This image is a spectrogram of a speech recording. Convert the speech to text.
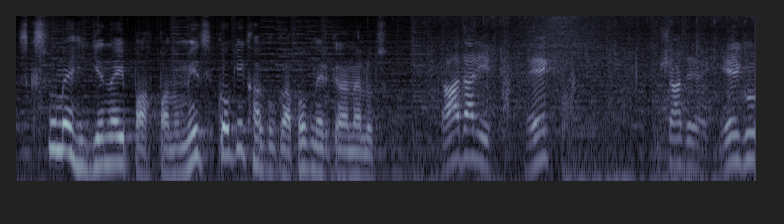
սկսվում է հիգիենայի պահպանումից, կոկիկ հագուկապով ներկայանալուց։ Դադարիր, 1 Ուշադրեք, 2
